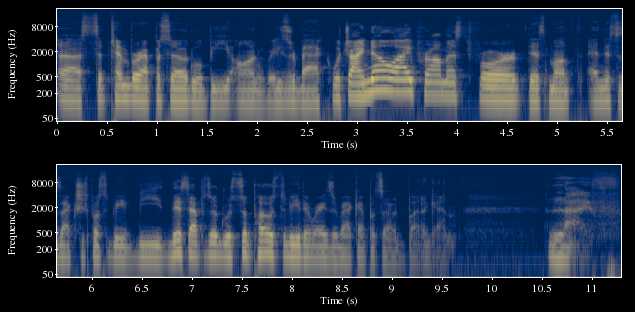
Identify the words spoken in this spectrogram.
uh, September episode will be on Razorback, which I know I promised for this month, and this is actually supposed to be the this episode was supposed to be the Razorback episode, but again, life.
